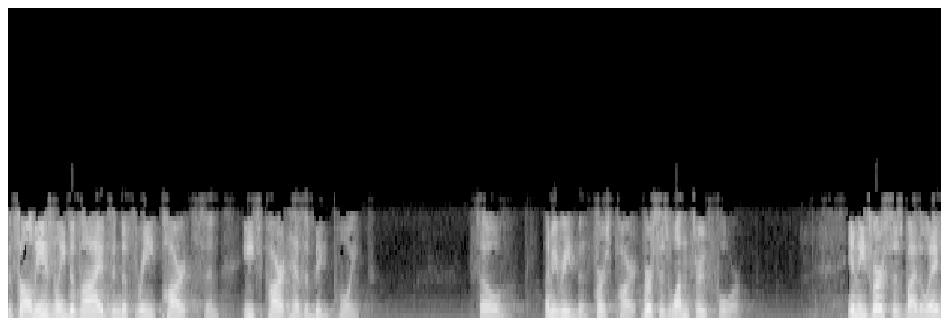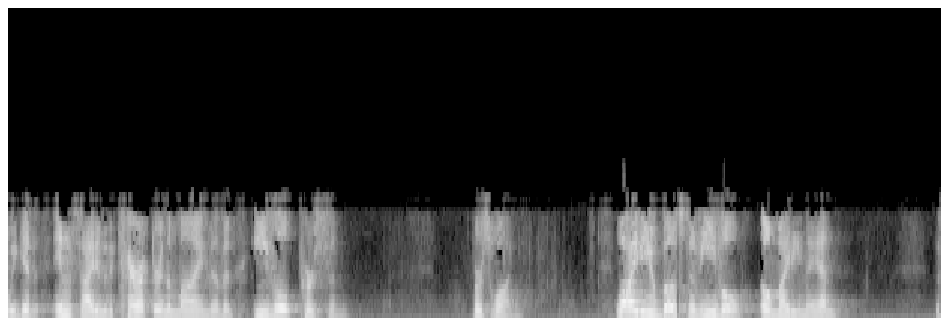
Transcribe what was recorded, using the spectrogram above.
The psalm easily divides into three parts, and each part has a big point. So, let me read the first part, verses 1 through 4. In these verses, by the way, we get insight into the character and the mind of an evil person. Verse 1. Why do you boast of evil, O mighty man? The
